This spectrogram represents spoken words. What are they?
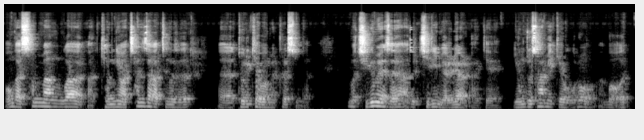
온갖 선망과 격려와 찬사 같은 것을 어, 돌이켜보면 그렇습니다. 뭐 지금에서야 아주 질이 멸렬하게 용두삼위격으로 뭐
